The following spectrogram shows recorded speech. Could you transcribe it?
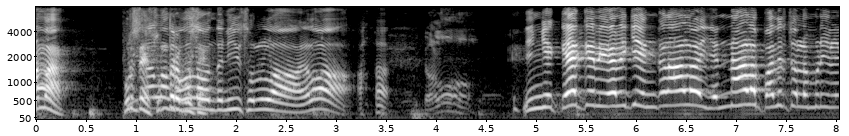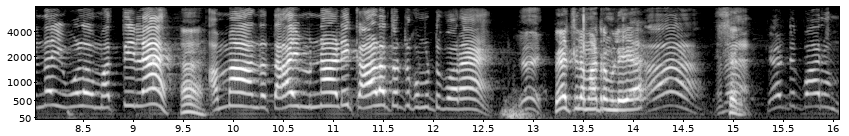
ஆமா. புருஷன் சுந்தர புருஷன். வந்து நீ சொல்லலாம் ஏலோ நீங்க கேட்கிற வேலைக்கு எங்களால என்னால பதில் சொல்ல முடியலன்னா இவ்வளவு மத்தியில. அம்மா அந்த தாய் முன்னாடி காலை தொட்டு கும்பிட்டு போறேன். பேச்சுல மாற்றம் இல்லையே? ஆ, சரி. கேட்டு பாரும்.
